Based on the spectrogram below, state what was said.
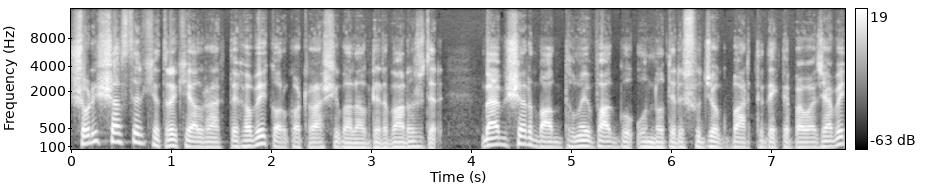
শরীর স্বাস্থ্যের ক্ষেত্রে খেয়াল রাখতে হবে কর্কট রাশি বা লগ্নের মানুষদের। ব্যবসার মাধ্যমে ভাগ্য উন্নতির সুযোগ বাড়তে দেখতে পাওয়া যাবে।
